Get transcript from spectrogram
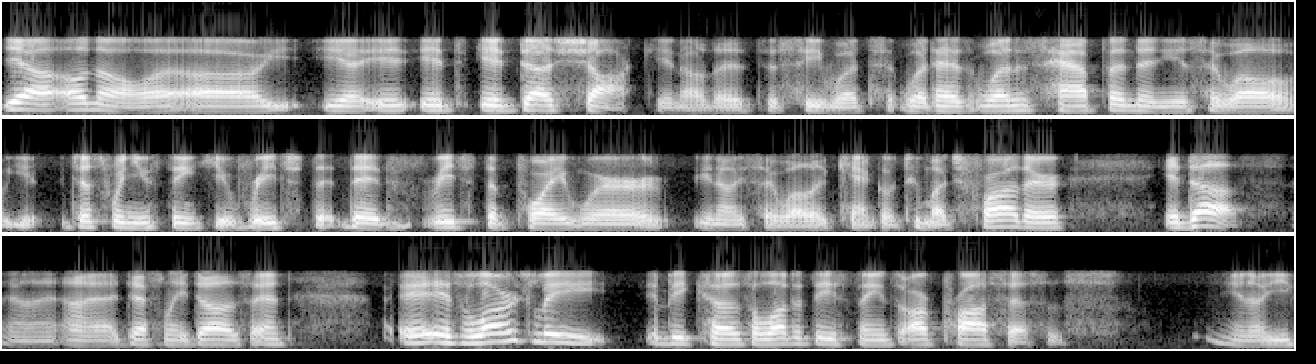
yeah. Oh no. Uh, yeah. It, it it does shock. You know, the, to see what what has what has happened, and you say, well, you, just when you think you've reached the, they've reached the point where you know you say, well, it can't go too much farther. It does. Uh, it definitely does, and it's largely because a lot of these things are processes. You know, you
